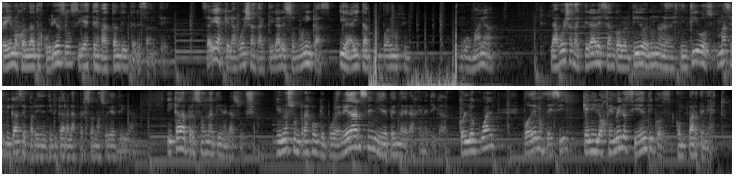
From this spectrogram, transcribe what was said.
Seguimos con datos curiosos y este es bastante interesante. ¿Sabías que las huellas dactilares son únicas? Y ahí también podemos lengua humana. Las huellas dactilares se han convertido en uno de los distintivos más eficaces para identificar a las personas hoy en día. Y cada persona tiene la suya. Y no es un rasgo que pueda heredarse ni dependa de la genética. Con lo cual podemos decir que ni los gemelos idénticos comparten esto.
